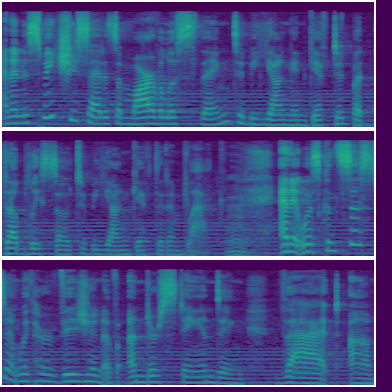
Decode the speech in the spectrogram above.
And in the speech, she said, It's a marvelous thing to be young and gifted, but doubly so to be young, gifted, and black. And it was consistent with her vision of understanding that um,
